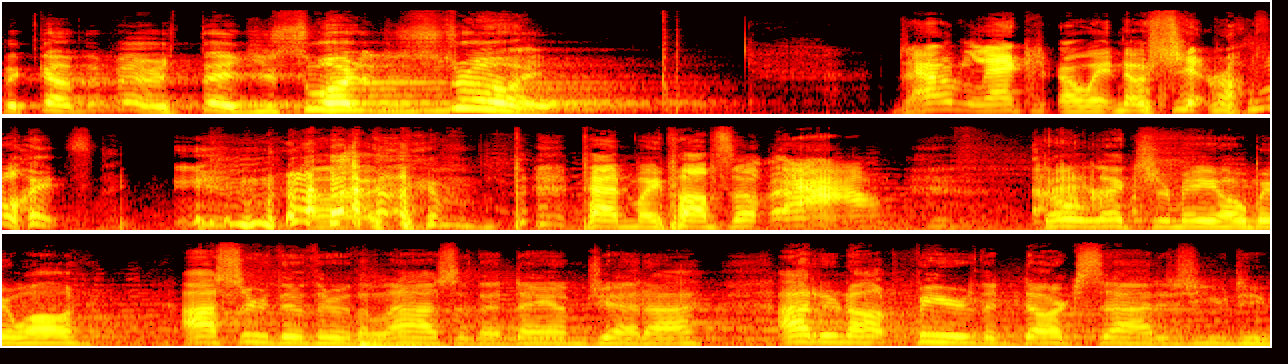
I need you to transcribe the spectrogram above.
become the very thing you swore to destroy. Don't lecture. Oh wait, no shit, wrong voice. uh, Padme pops up. Ah! Don't lecture me, Obi Wan. I see through, through the lies of the damn Jedi. I do not fear the dark side as you do.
